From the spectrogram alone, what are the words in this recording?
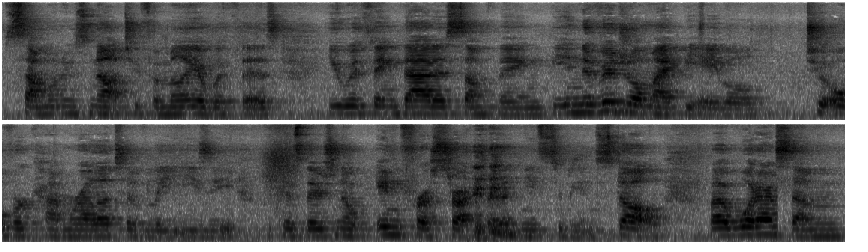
someone who's not too familiar with this? You would think that is something the individual might be able to overcome relatively easy because there's no infrastructure that needs to be installed. But what are some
